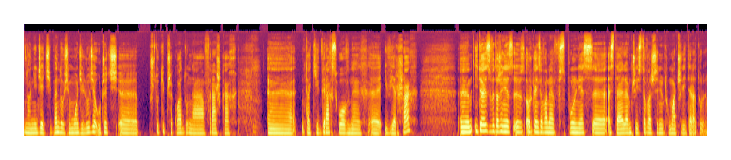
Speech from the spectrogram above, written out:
no nie dzieci, będą się młodzi ludzie uczyć sztuki przekładu na fraszkach, takich grach słownych i wierszach. I to jest wydarzenie z- zorganizowane wspólnie z e, STL-em, czyli Stowarzyszeniem Tłumaczy Literatury.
